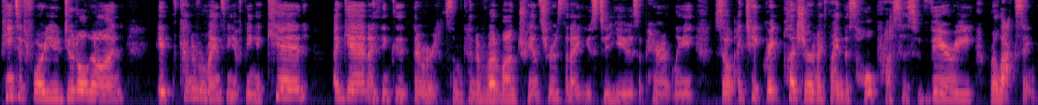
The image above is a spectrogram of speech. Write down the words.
painted for you, doodled on. It kind of reminds me of being a kid. Again, I think that there were some kind of rub-on transfers that I used to use apparently. So I take great pleasure and I find this whole process very relaxing.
